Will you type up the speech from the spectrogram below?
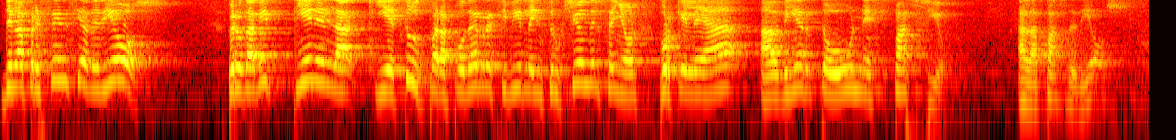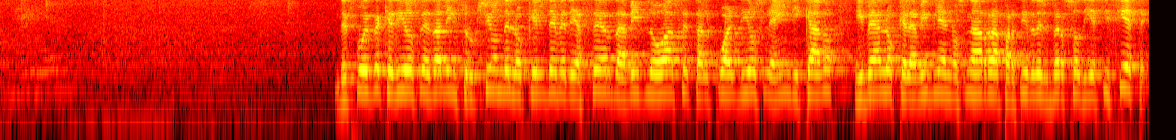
de la presencia de Dios. Pero David tiene la quietud para poder recibir la instrucción del Señor porque le ha abierto un espacio a la paz de Dios. Después de que Dios le da la instrucción de lo que él debe de hacer, David lo hace tal cual Dios le ha indicado y vea lo que la Biblia nos narra a partir del verso 17.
